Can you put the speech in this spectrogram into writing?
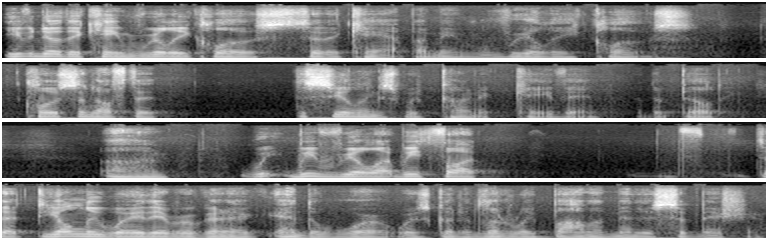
even though they came really close to the camp, I mean, really close, close enough that the ceilings would kind of cave in the building. Um, we, we realized, we thought that the only way they were going to end the war was going to literally bomb them into submission.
